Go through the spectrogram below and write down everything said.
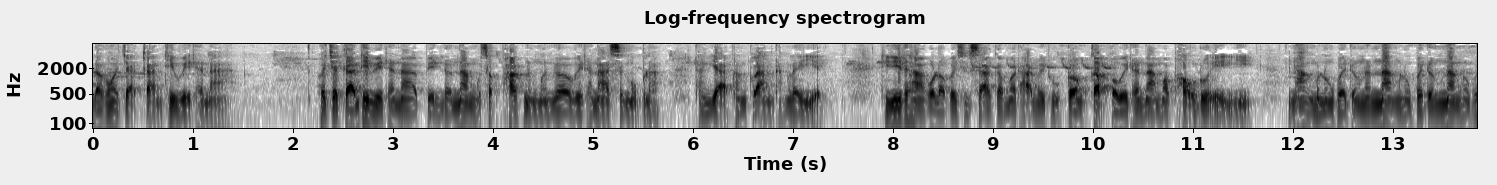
เราก็มาจากการที่เวทนาพอจากการที่เวทนาเป็นเรานั่งสักพักหนึ่งมันก็เวทนาสงบแล้วทั้งหยาบทั้งกลางทั้งละเอียด ทีนี้ถ้าหากว่าเราไปศึกษากรรมฐานไม่ถูกต้องกลับเอาเวทนามาเผาตัวเองอีก นั่งมันลงไปตรงนั้นนั่งลงไปตรงนั่งลงไป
